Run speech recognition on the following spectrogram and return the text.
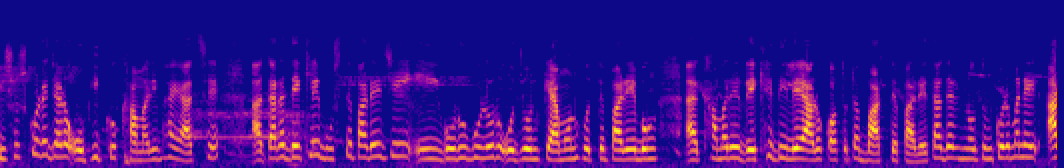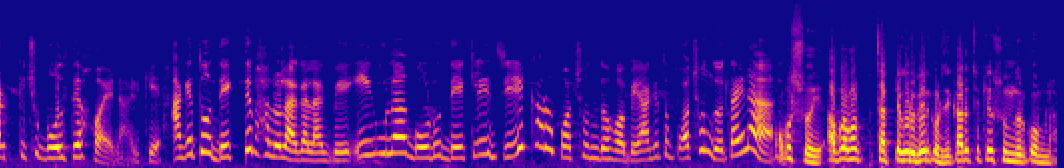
বিশেষ করে যারা অভিজ্ঞ খামারি ভাই আছে তারা দেখলেই বুঝতে পারে যে এই গরুগুলোর ওজন কেমন হতে পারে এবং খামারে রেখে দিলে আরও কতটা বাড়তে পারে তাদের নতুন করে মানে আর কিছু বলতে হয় না আর কি আগে তো দেখতে ভালো লাগা লাগবে এইগুলা গরু দেখলে যে কারও পছন্দ হবে আগে তো পছন্দ তাই না? অবশ্যই। আপু আমার চারটে গরু বের করছি কারও কেউ সুন্দর কম না।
